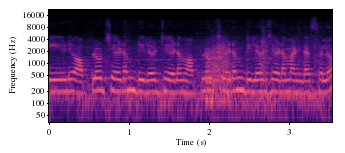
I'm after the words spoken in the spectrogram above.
వీడియో అప్లోడ్ చేయడం డిలీట్ చేయడం అప్లోడ్ చేయడం డిలీట్ చేయడం అండి అసలు.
